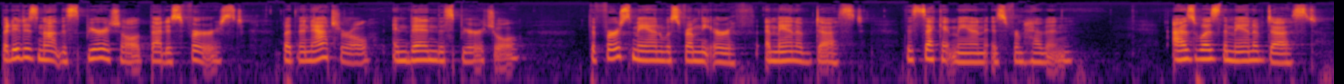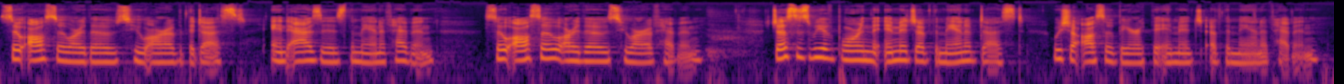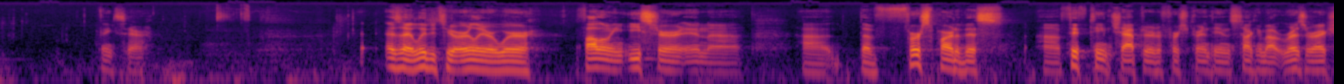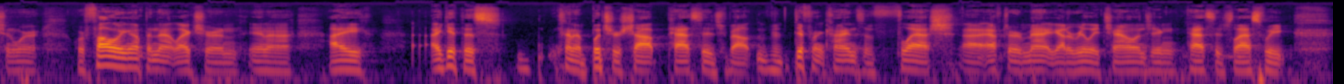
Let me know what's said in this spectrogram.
But it is not the spiritual that is first, but the natural, and then the spiritual. The first man was from the earth, a man of dust. The second man is from heaven. As was the man of dust, so also are those who are of the dust, and as is the man of heaven, so also are those who are of heaven. Just as we have borne the image of the man of dust, we shall also bear the image of the man of heaven. Thanks, Sarah as I alluded to earlier, we're following Easter in uh, uh, the first part of this uh, 15th chapter of 1 Corinthians, talking about resurrection. We're, we're following up in that lecture, and, and uh, I, I get this kind of butcher shop passage about different kinds of flesh uh, after Matt got a really challenging passage last week.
